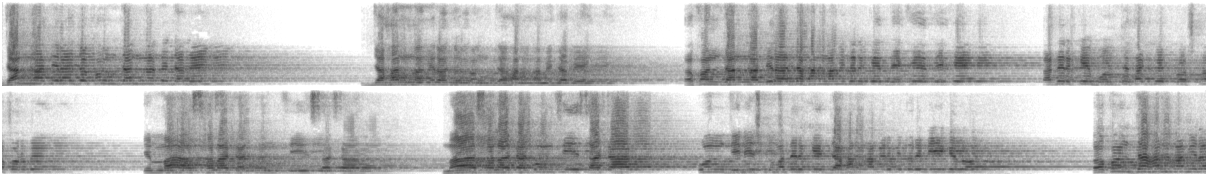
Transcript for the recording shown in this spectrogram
জান্নাতীরা যখন জান্নাতে যাবে, জাহান্নামীরা যখন জাহান্নামে যাবে, তখন জান্নাতীরা জাহান্নামীদেরকে দেখে দেখে তাদেরকে বলতে থাকবে, প্রশ্ন করবে যে, মা সালাকাকুম ফি সাকার। মা সালাকাকুম ফি সাকার, কোন জিনিস তোমাদেরকে জাহান্নামের ভিতরে নিয়ে গেল? তখন জাহান্নামীরা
